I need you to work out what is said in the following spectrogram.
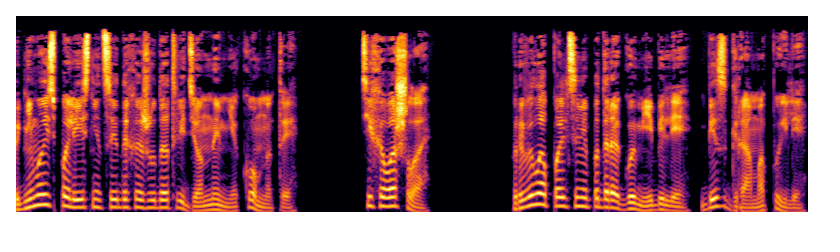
Поднимаюсь по лестнице и дохожу до отведенной мне комнаты. Тихо вошла. Провела пальцами по дорогой мебели, без грамма пыли.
